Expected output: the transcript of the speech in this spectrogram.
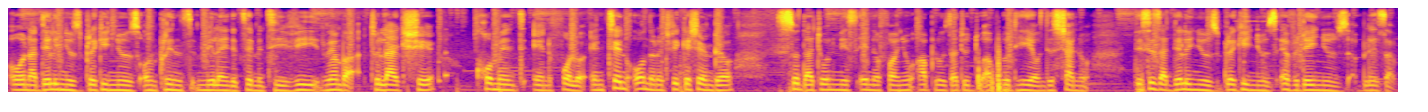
on a daily news breaking news on prince miller entertainment tv remember to like share comment and follow. And turn on the notification bell so that you won't miss any of our new uploads that we do upload here on this channel. This is a daily news, breaking news, everyday news. Bless up.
